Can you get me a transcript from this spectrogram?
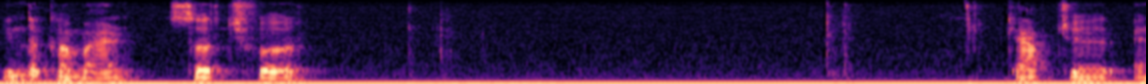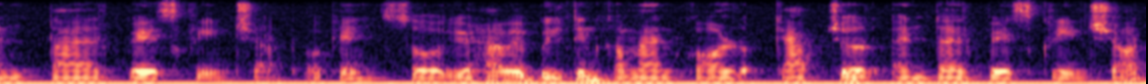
in the command search for capture entire page screenshot okay? So you have a built-in command called capture entire page screenshot.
